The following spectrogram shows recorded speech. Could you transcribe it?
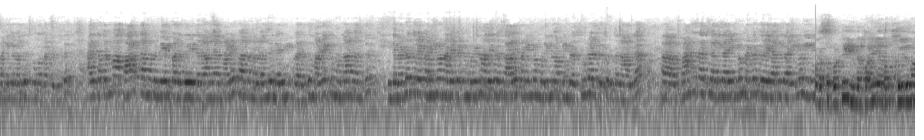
பணிகள் வந்து துவங்கப்பட்டிருந்தது அதுக்கப்புறமா காலதாமதம் ஏற்படுது. இதனால மழை காலங்கள் வந்து நெருங்கி வருது. மழைக்கு முன்னால் வந்து இந்த மெட்ரோ துறை பணிகளும் நடைபெற்று முடியணும். அதே போல சாலை பணிகளும் முடியணும் அப்படின்ற சூழல் இருக்கிறதுனால மாநகராட்சி அதிகாரிகளும் மெட்ரோ துறை அதிகாரிகளும் கஷ்டப்பட்டு இந்த பணியை வந்து துரிதமா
